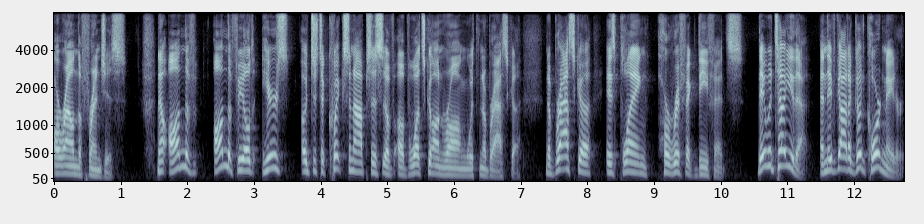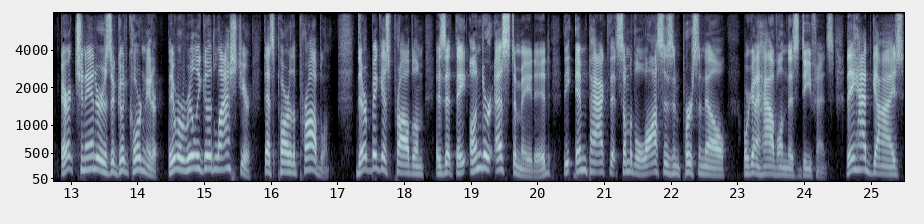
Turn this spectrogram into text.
around the fringes. Now, on the on the field, here's just a quick synopsis of, of what's gone wrong with Nebraska. Nebraska is playing horrific defense. They would tell you that. And they've got a good coordinator. Erik Chinander is a good coordinator. They were really good last year. That's part of the problem. Their biggest problem is that they underestimated the impact that some of the losses in personnel were going to have on this defense. They had guys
